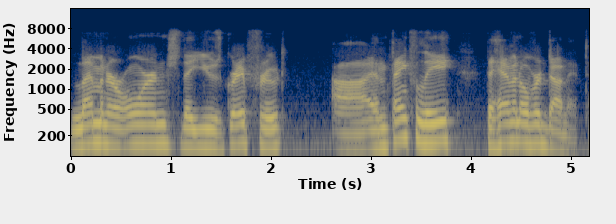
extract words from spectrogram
lemon or orange, they use grapefruit. Uh, and thankfully, they haven't overdone it,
